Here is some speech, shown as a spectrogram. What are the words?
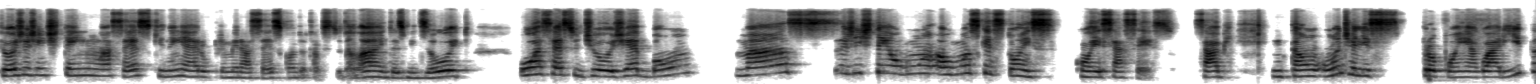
Que hoje a gente tem um acesso que nem era o primeiro acesso quando eu estava estudando lá, em 2018. O acesso de hoje é bom, mas a gente tem alguma, algumas questões com esse acesso, sabe? Então, onde eles propõem a guarita,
